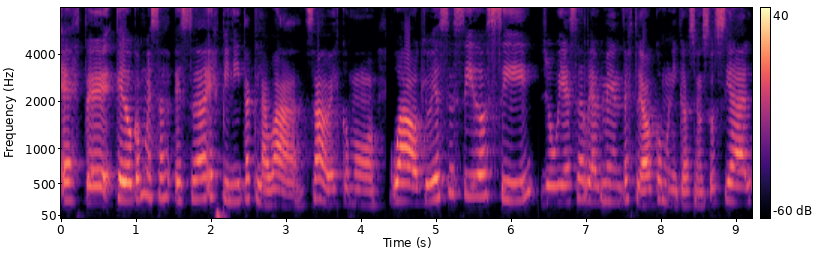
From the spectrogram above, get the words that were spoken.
este, quedó como esa, esa espinita clavada, ¿sabes? Como, wow, que hubiese sido si yo hubiese realmente estudiado comunicación social.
